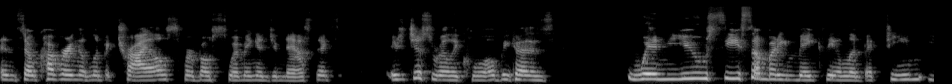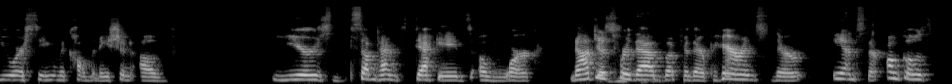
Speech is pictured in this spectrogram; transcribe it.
And so covering Olympic trials for both swimming and gymnastics is just really cool because when you see somebody make the Olympic team, you are seeing the culmination of years, sometimes decades of work, not just for them, but for their parents, their aunts, their uncles,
